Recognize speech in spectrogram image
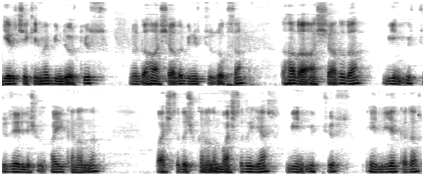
geri çekilme 1400 ve daha aşağıda 1390. Daha da aşağıda da 1350 şu ayı kanalının başladığı şu kanalın başladığı yer 1350'ye kadar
